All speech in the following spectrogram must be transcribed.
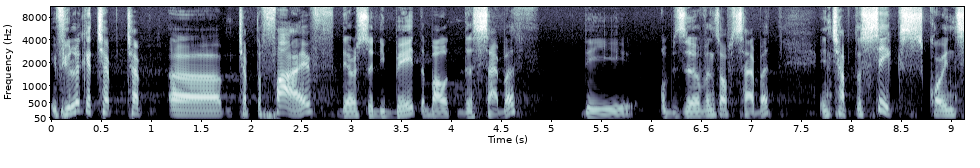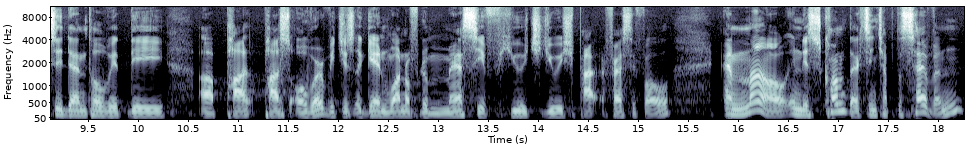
If you look at chap, chap, uh, chapter 5, there's a debate about the Sabbath, the observance of Sabbath. In chapter 6, coincidental with the uh, Passover, which is again one of the massive, huge Jewish festival. And now, in this context, in chapter 7,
